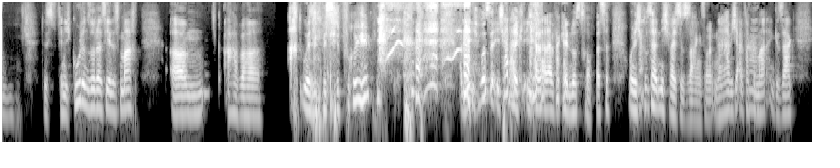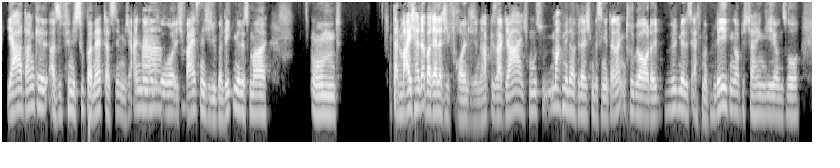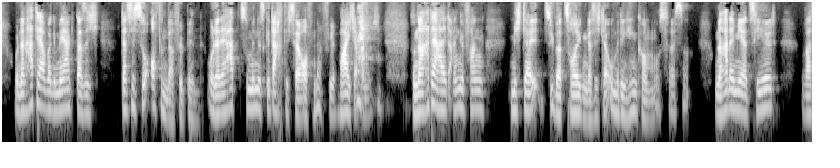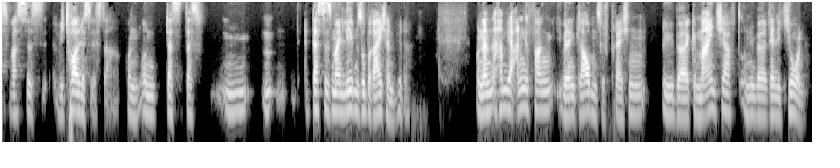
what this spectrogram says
das finde ich gut und so, dass ihr das macht, ähm, aber 8 Uhr ist ein bisschen früh. also ich wusste, ich hatte halt, ich hatte halt einfach keine Lust drauf, weißt du? Und ich wusste halt nicht, was ich so sagen soll. Und dann habe ich einfach ja. gesagt, ja, danke, also finde ich super nett, dass ihr mich einladen, ah. so, ich weiß nicht, ich überlege mir das mal. Und dann war ich halt aber relativ freundlich und habe gesagt, ja, ich muss, mach mir da vielleicht ein bisschen Gedanken drüber oder ich will mir das erstmal überlegen, ob ich da hingehe und so. Und dann hat er aber gemerkt, dass ich, dass ich so offen dafür bin. Oder der hat zumindest gedacht, ich sei offen dafür. War ich aber nicht. so, und dann hat er halt angefangen, mich da zu überzeugen, dass ich da unbedingt hinkommen muss, weißt du? Und dann hat er mir erzählt, was, was das, wie toll das ist da und, und dass, dass, dass das mein Leben so bereichern würde. Und dann haben wir angefangen, über den Glauben zu sprechen, über Gemeinschaft und über Religion.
